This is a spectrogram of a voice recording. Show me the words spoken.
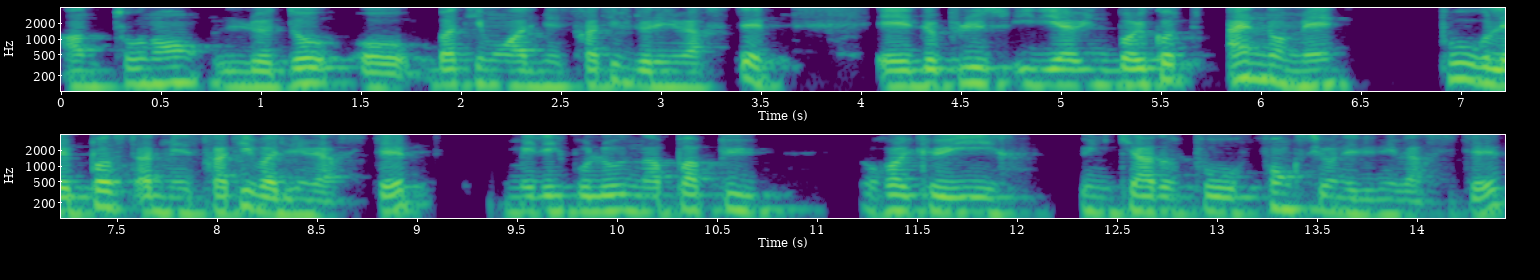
en tournant le dos au bâtiment administratif de l'université. Et de plus, il y a une boycott nommé pour les postes administratifs à l'université. Boulou n'a pas pu recueillir une cadre pour fonctionner l'université.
